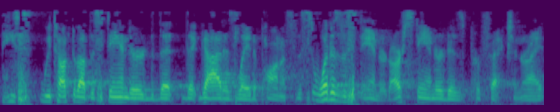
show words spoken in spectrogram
He's, we talked about the standard that, that God has laid upon us. This, what is the standard? Our standard is perfection, right?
